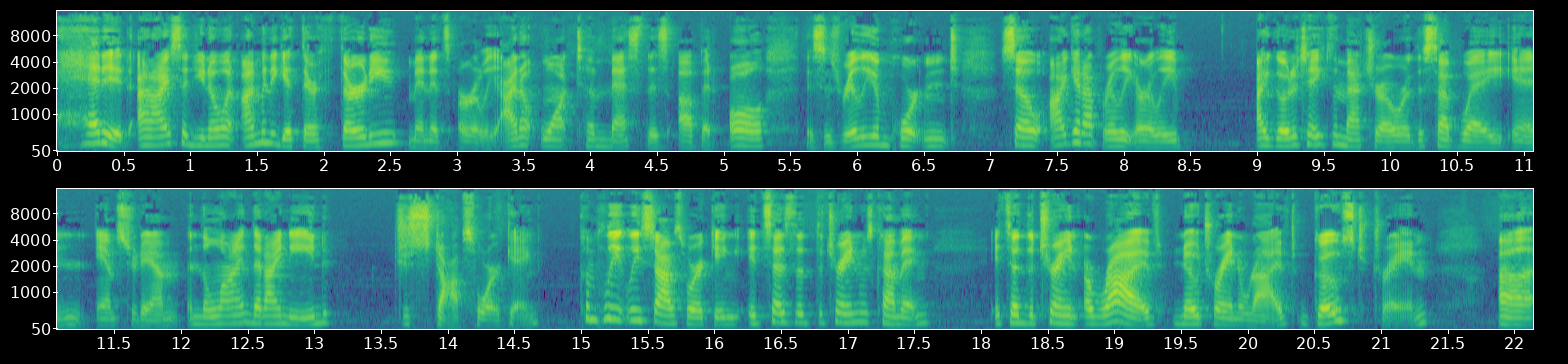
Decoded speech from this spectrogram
headed and I said, "You know what? I'm going to get there 30 minutes early. I don't want to mess this up at all. This is really important." So I get up really early I go to take the metro or the subway in Amsterdam, and the line that I need just stops working. Completely stops working. It says that the train was coming. It said the train arrived. No train arrived. Ghost train. Uh,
